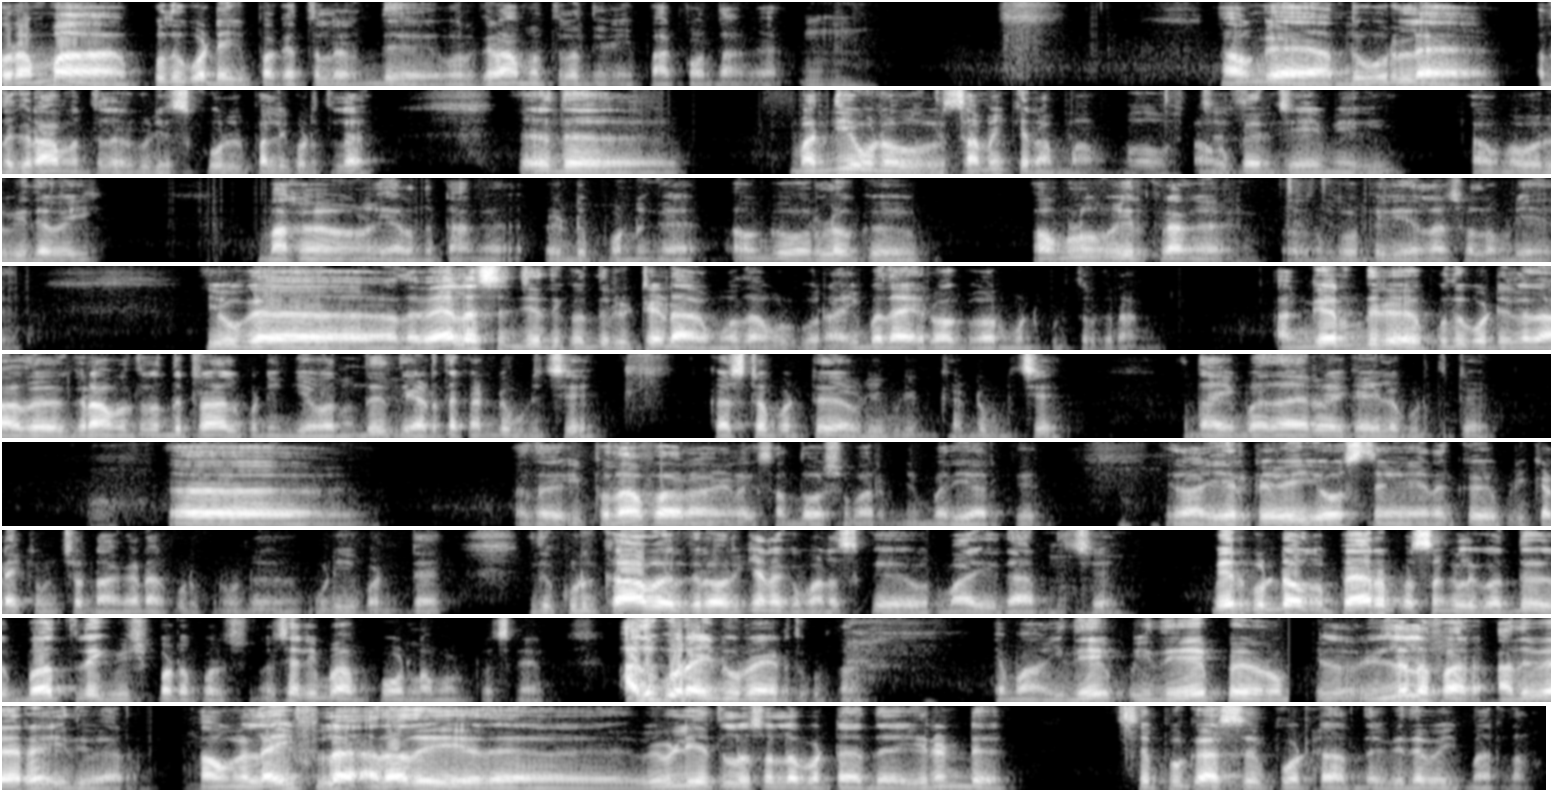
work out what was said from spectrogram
ஒரு அம்மா புதுக்கோட்டைக்கு பக்கத்துல இருந்து ஒரு கிராமத்துல இருந்து என்னை பார்க்க வந்தாங்க. அவங்க அந்த ஊர்ல அந்த கிராமத்தில் இருக்கக்கூடிய ஸ்கூல் பள்ளிக்கூடத்துல இந்த மதிய உணவு சமைக்கிற அம்மா அவங்க. பேர் ஜெயமேரி. அவங்க ஒரு விதவை மகனும் இறந்துட்டாங்க ரெண்டு பொண்ணுங்க. அவங்க ஓரளவுக்கு அவங்களும் இருக்கிறாங்க. ரொம்ப பெரியதெல்லாம் சொல்ல முடியாது. இவங்க அந்த வேலை செஞ்சதுக்கு வந்து ரிட்டையர்ட் ஆகும்போது அவங்களுக்கு ஒரு 50000 ரூபாய் கவர்மெண்ட் கொடுத்துருக்குறாங்க. அங்கேருந்து புதுக்கோட்டையில் தான் அது கிராமத்துலேருந்து ட்ராவல் பண்ணி இங்கே வந்து இந்த இடத்த கண்டுபிடிச்சி கஷ்டப்பட்டு அப்படி இப்படின்னு கண்டுபிடிச்சி அந்த 50000 ரூபாய் கையில் கொடுத்துட்டு அதை இப்போ தான் எனக்கு சந்தோஷமாக இருக்குது நிம்மதியாக இருக்குது நான் ஏற்கனவே யோசித்தேன் எனக்கு இப்படி கிடைக்கும்னு சொன்னாங்க நான் கொடுக்கணும்னு முடிவு பண்ணிட்டேன். இது கொடுக்காம இருக்கிற வரைக்கும் எனக்கு மனசுக்கு ஒரு மாதிரி இதாக இருந்துச்சு. மேற்கொண்டு அவங்க பேர பசங்களுக்கு வந்து பர்த்டேக்கு விஷ் பண்ண படிச்சுன்னா சரிம்மா போடலாமா பிரச்சனை இல்லை. அதுக்கு ஒரு ஐநூறுரூவா எடுத்து கொடுத்தாங்க. ஏம்மா இதே இதே பேர் ரொம்ப இல்லை ஃபார் அது வேற இது வேற. அவங்க லைஃப்பில் அதாவது இது விவிலியத்தில் சொல்லப்பட்ட அந்த இரண்டு செப்பு காசு போட்ட அந்த விதவை மாதிரி தான்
